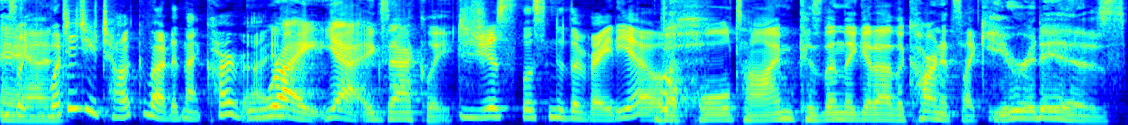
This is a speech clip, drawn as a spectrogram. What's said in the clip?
It's like, what did you talk about in that car ride? Right. Yeah, exactly. Did you just listen to the radio? The whole time. Because then they get out of the car and it's like, here it is.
